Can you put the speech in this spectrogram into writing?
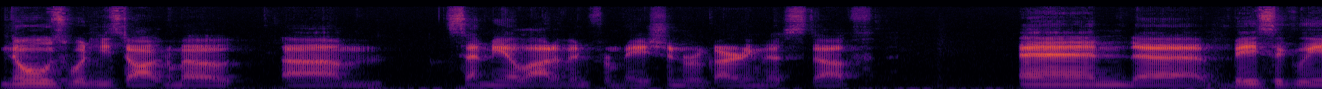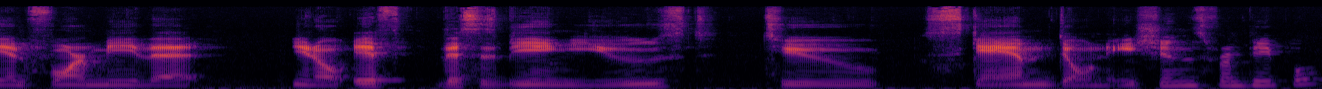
knows what he's talking about. Um, sent me a lot of information regarding this stuff, and uh, basically informed me that you know if this is being used to scam donations from people,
